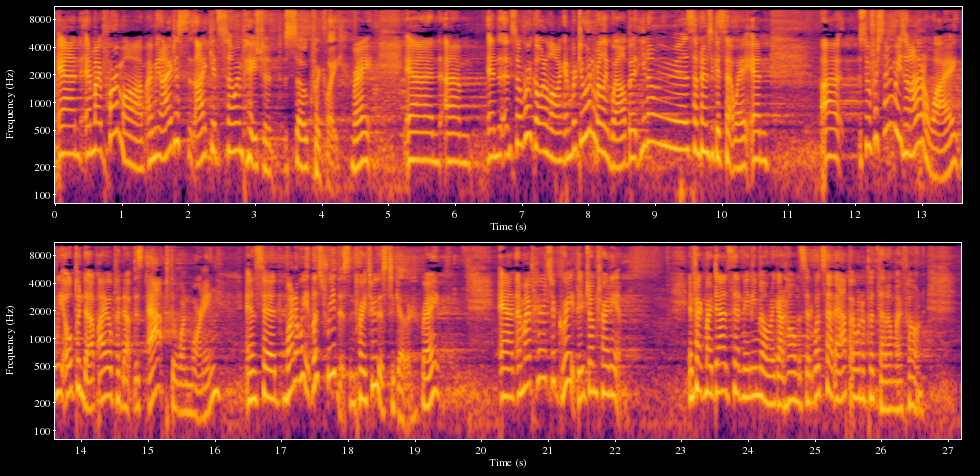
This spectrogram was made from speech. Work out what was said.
And, and my poor mom, I mean, I just, I get so impatient so quickly, right? And, um, and, and so we're going along and we're doing really well, but you know, sometimes it gets that way. And, uh, so for some reason, I don't know why, we opened up, I opened up this app the one morning and said, why don't we, let's read this and pray through this together, right? And, and my parents are great. They jumped right in. In fact, my dad sent me an email when we got home and said, what's that app? I want to put that on my phone.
